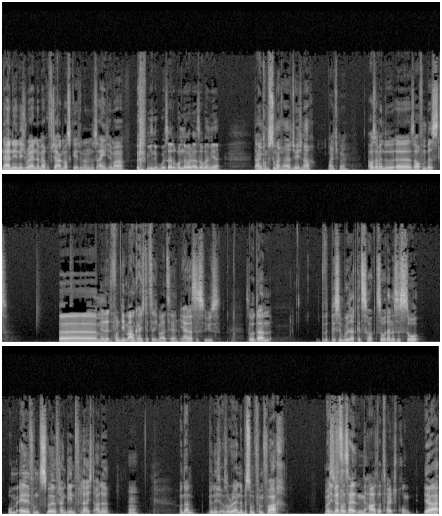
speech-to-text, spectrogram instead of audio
Nein, nee, nicht random, er ruft ja an, was geht und dann ist eigentlich immer irgendwie eine Wizard-Runde oder so bei mir. Dann kommst du manchmal natürlich noch. Manchmal. Außer wenn du äh, saufen bist. Ähm, von dem Abend kann ich tatsächlich mal erzählen. ja, das ist süß. So, dann wird ein bisschen Wizard gezockt, so, dann ist es so um 11, um 12, dann gehen vielleicht alle. Hm? Und dann bin ich so random bis um 5 wach. Weiß nicht, das wa- ist halt ein harter Zeitsprung. ja.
